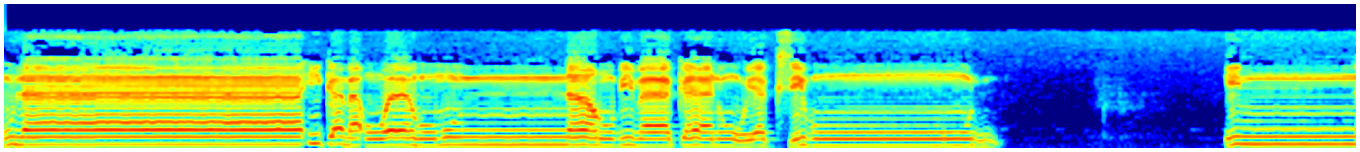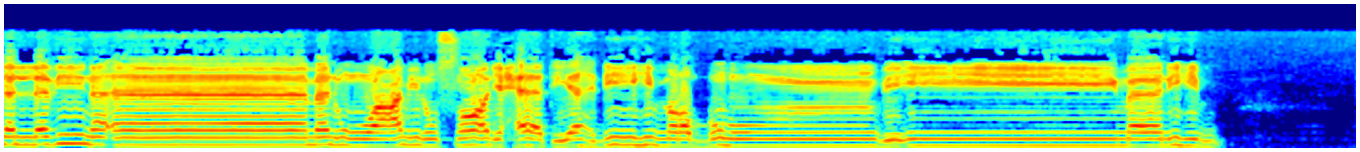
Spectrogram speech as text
اولئك ماواهم النار بما كانوا يكسبون. ان الذين امنوا وعملوا الصالحات يهديهم ربهم بايمانهم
